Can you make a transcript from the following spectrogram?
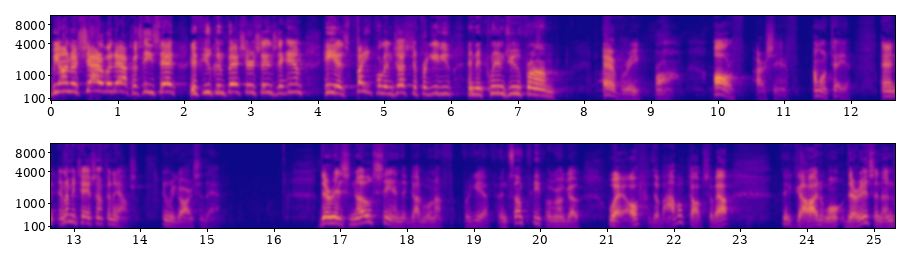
Beyond a shadow of a doubt, because he said, if you confess your sins to him, he is faithful and just to forgive you and to cleanse you from every wrong. All of our sin. I'm going to tell you. And, and let me tell you something else in regards to that. There is no sin that God will not forgive. And some people are going to go, well, the Bible talks about that God won't, there is an, un,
